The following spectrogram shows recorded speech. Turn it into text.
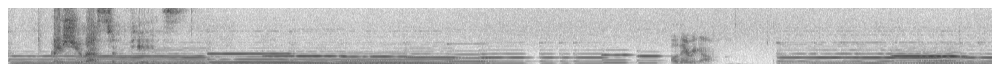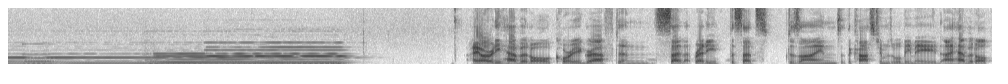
on. May she rest in peace. Oh, there we go. I already have it all choreographed and set ready. The sets designed, the costumes will be made. I have it all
